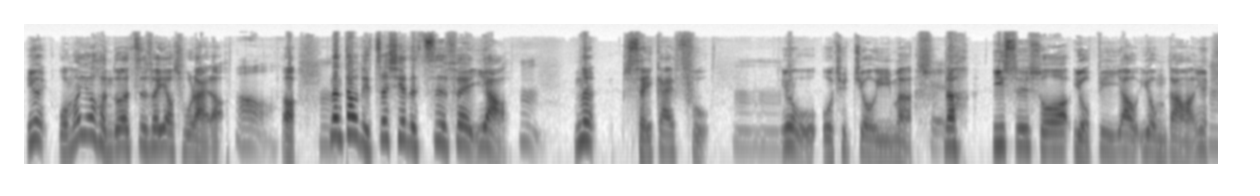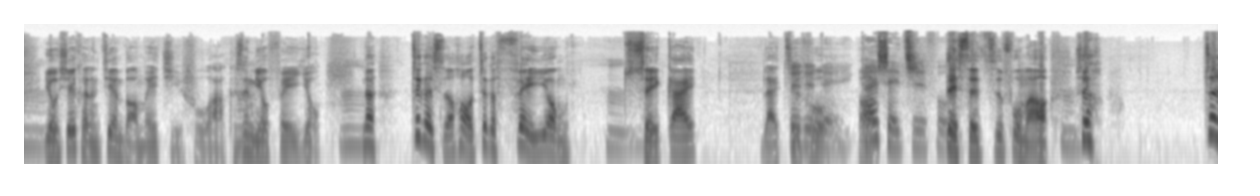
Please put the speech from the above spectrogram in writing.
因为我们有很多的自费药出来了，哦。哦，那到底这些的自费药，嗯，那谁该付？嗯，因为我我去就医嘛，是那。医师说有必要用到啊，因为有些可能健保没给付啊，嗯、可是你又非用，嗯、那这个时候这个费用谁该来支付？该谁支付？对，谁支付嘛？哦，嗯、所以这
